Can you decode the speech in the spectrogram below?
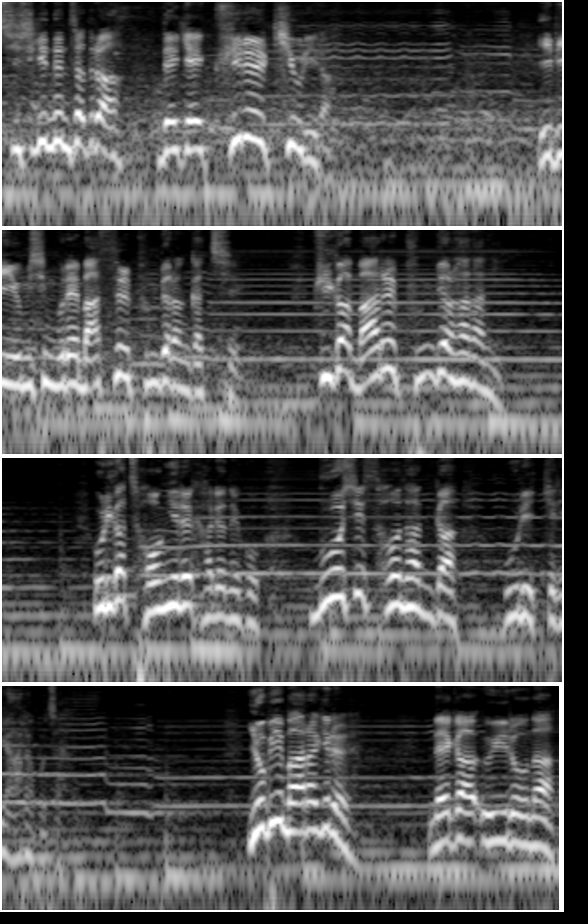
지식 있는 자들아 내게 귀를 기울이라. 입이 음식물의 맛을 분별한 같이 귀가 말을 분별하나니 우리가 정의를 가려내고 무엇이 선한가 우리끼리 알아보자. 욥이 말하기를 내가 의로우나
